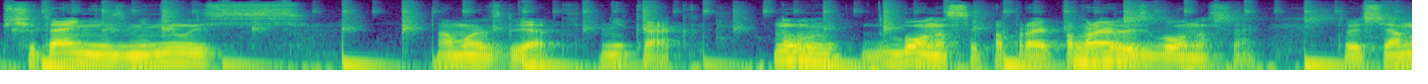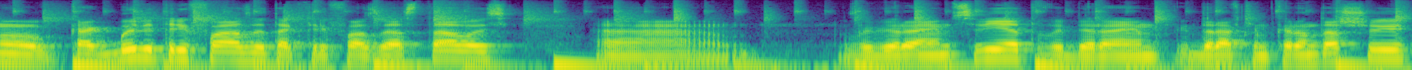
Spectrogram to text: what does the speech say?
считай, не изменилась, на мой взгляд, никак. Ну, mm-hmm. бонусы поправ... поправились mm-hmm. бонусы. То есть оно как были три фазы, так три фазы осталось. Э, выбираем цвет, выбираем, драфтим карандаши,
